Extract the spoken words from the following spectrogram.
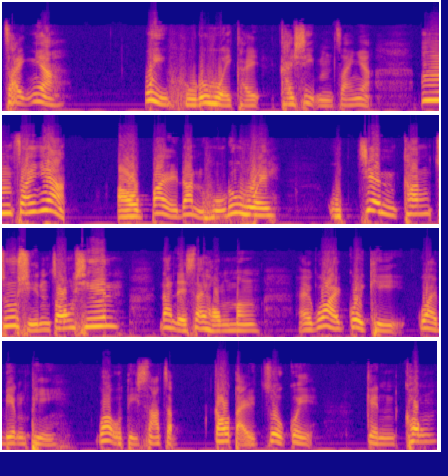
知影。为妇女会开开始毋知影，毋知影后摆咱妇女会有健康咨询中心，咱会使访问。诶，我诶过去，我诶名片，我有伫三十九代做过健康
